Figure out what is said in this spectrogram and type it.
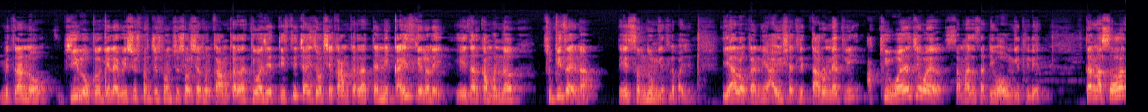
मित्रांनो जी लोक गेल्या वीस वीस पंचवीस पंचवीस वर्षातून काम करतात किंवा जे तीस ते चाळीस वर्ष काम करतात त्यांनी काहीच केलं नाही. हे जर का म्हणणं चुकीचं आहे ना ते हे समजून घेतलं पाहिजे. या लोकांनी आयुष्यातली तारुण्यातली अख्खी वयाचे वय समाजासाठी वाहून घेतलेली आहेत. त्यांना सहज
